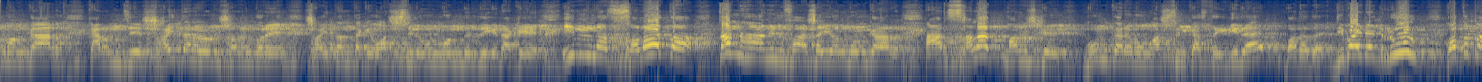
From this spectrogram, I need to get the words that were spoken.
মুনকার। কারণ যে শয়তানের অনুসরণ করে, শয়তান তাকে অশ্লীল এবং মন্দের দিকে ডাকে। ইন্নাস সালাতা তানহা আনিল ফাহশাই ওয়াল মুনকার। আর সালাত মানুষকে মুনকার এবং অশ্লীল কাজ থেকে কি দেয়? বাধা দেয়। ডিভাইডেড রুল কতটা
